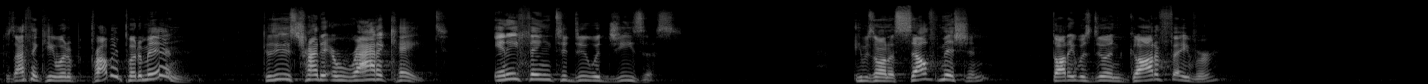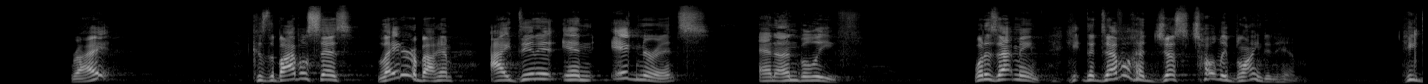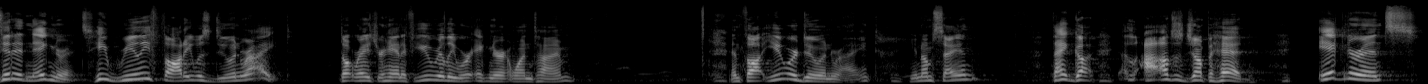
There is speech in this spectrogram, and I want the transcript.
Because I think he would have probably put him in. Because he was trying to eradicate anything to do with Jesus. He was on a self mission, thought he was doing God a favor, right? Because the Bible says later about him, I did it in ignorance and unbelief. What does that mean? He, the devil had just totally blinded him. He did it in ignorance. He really thought he was doing right. Don't raise your hand if you really were ignorant one time and thought you were doing right. You know what I'm saying? Thank God. I'll just jump ahead. Ignorance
